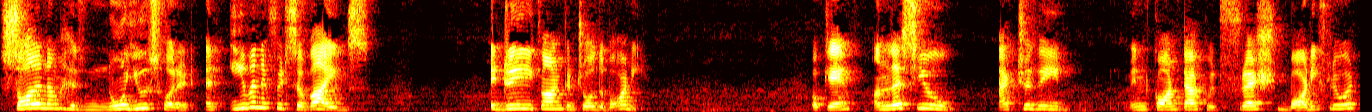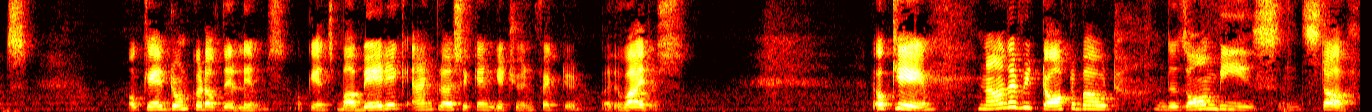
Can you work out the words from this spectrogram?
Solanum has no use for it, and even if it survives, it really can't control the body. Okay? Unless you actually in contact with fresh body fluids. Okay don't cut off their limbs. Okay it's barbaric and plus it can get you infected by the virus. Okay now that we talked about the zombies and stuff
